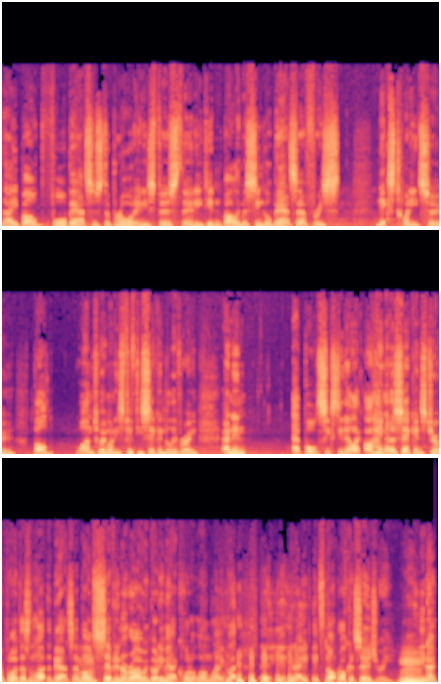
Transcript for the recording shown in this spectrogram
they bowled four bounces to Broad in his first 30. Didn't bowl him a single bouncer for his next 22. Bowled one to him on his 52nd delivery. And then at ball 60, they're like, oh, hang on a second, Stuart Broad doesn't like the bouncer. Bowled seven in a row and got him out, caught it long leg. Like, you, know, it, it's not rocket surgery. Uh, you know,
